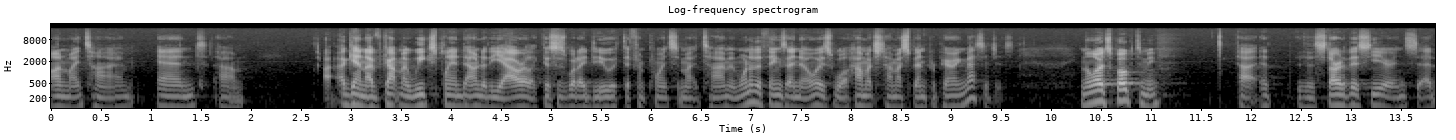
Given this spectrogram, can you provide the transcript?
on my time. And um, again, I've got my weeks planned down to the hour. Like, this is what I do with different points in my time. And one of the things I know is, well, how much time I spend preparing messages. And the Lord spoke to me uh, at the start of this year and said,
